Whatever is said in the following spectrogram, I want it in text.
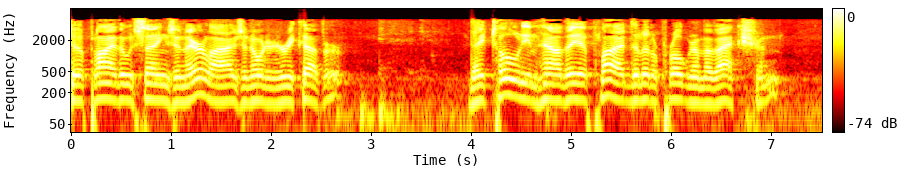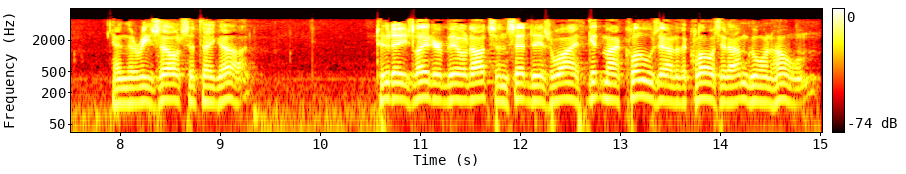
to apply those things in their lives in order to recover. They told him how they applied the little program of action and the results that they got. Two days later, Bill Dotson said to his wife, Get my clothes out of the closet, I'm going home.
